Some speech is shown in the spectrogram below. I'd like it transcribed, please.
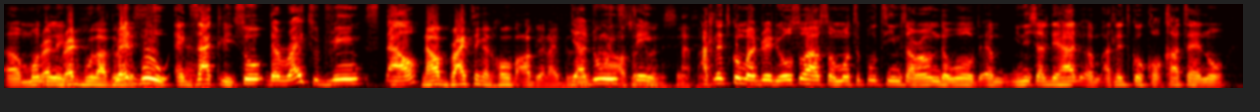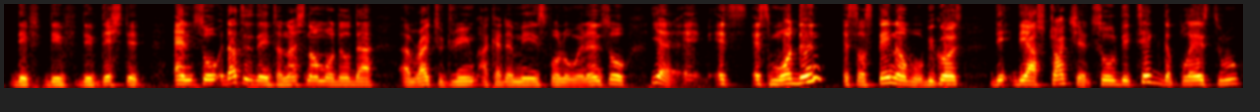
uh, modeling. Red Bull are doing Red this. Bull exactly. So the right to dream style now Brighton and Hove Albion, I believe, they are doing, also same. doing the same thing. Atletico Madrid. We also have some multiple teams around the world. Um, initially, they had um, Atletico Kolkata and all. They've they've they've dished it, and so that is the international model that um, Right to Dream Academy is following. And so, yeah, it, it's it's modern, it's sustainable because they, they are structured. So they take the players through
